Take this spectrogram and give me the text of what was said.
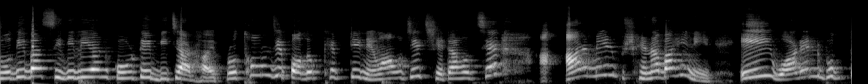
যদি বা সিভিলিয়ান কোর্টে বিচার হয়, প্রথম যে পদক্ষেপটি নেওয়া উচিত সেটা হচ্ছে আর্মির সেনাবাহিনীর এই ওয়ারেন্টভুক্ত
